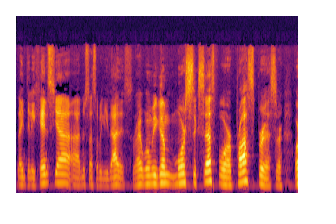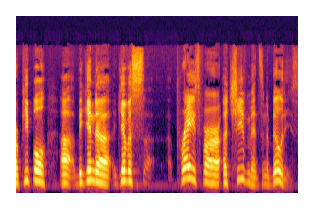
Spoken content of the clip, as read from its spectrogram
la inteligencia, nuestras habilidades. right? When we become more successful or prosperous, or, or people uh, begin to give us uh, praise for our achievements and abilities.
